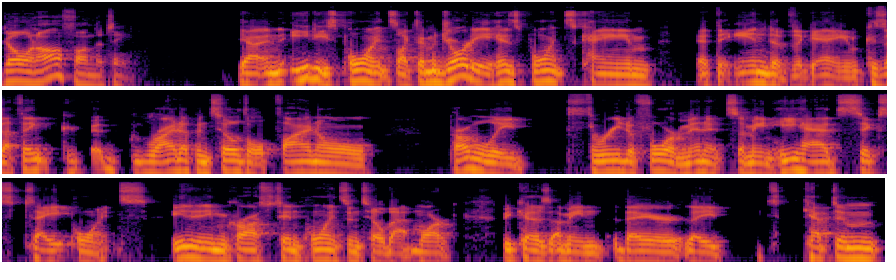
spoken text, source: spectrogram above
going off on the team. Yeah, and Edey's points, like the majority of his points came at the end of the game because I think uh, right up until the final, probably three to four minutes, I mean, he had six to eight points. He didn't even cross 10 points until that mark because, I mean, they're, they kept him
